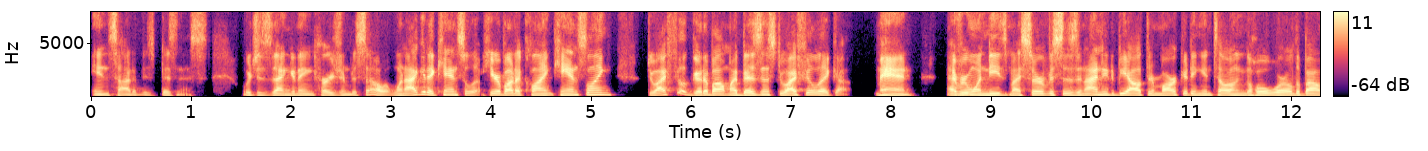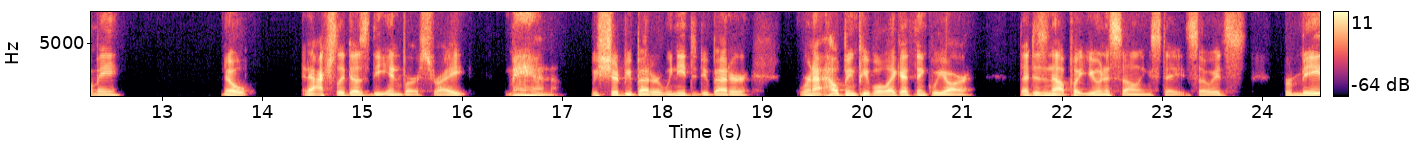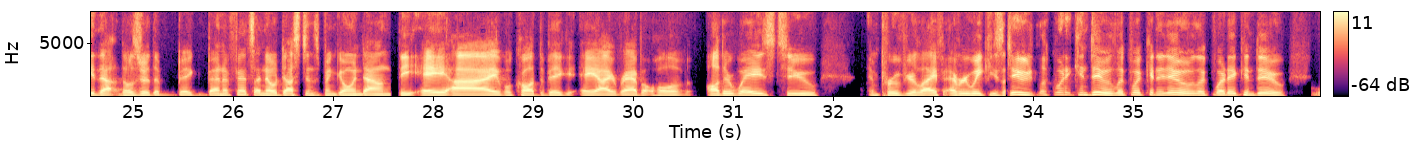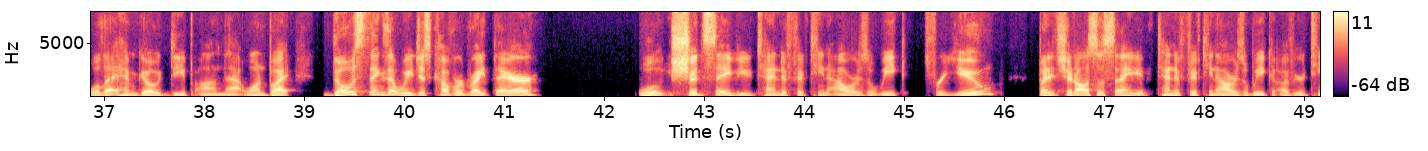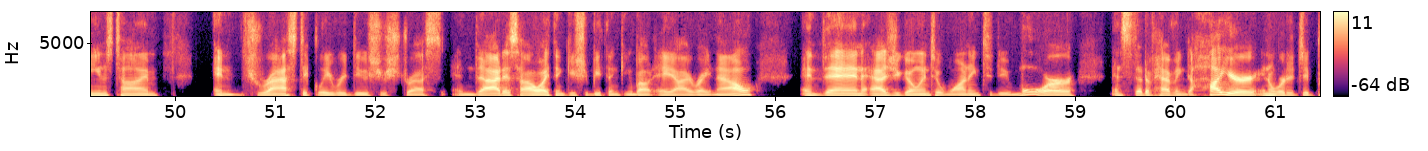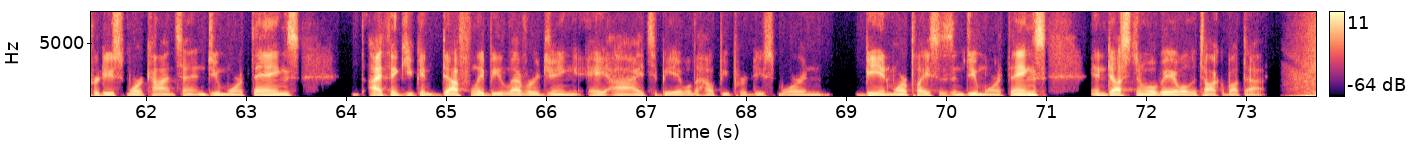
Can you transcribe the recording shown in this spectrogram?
inside of his business which is then going to encourage him to sell. When I get a cancel, hear about a client canceling, do I feel good about my business? Do I feel like, uh, man, everyone needs my services and I need to be out there marketing and telling the whole world about me? Nope. It actually does the inverse, right? Man, we should be better. We need to do better. We're not helping people like I think we are. That does not put you in a selling state. So it's for me that those are the big benefits. I know dustin's been going down the ai we'll call it the big ai rabbit hole of other ways to improve your life. Every week he's like dude look what it can do. Look what can it do. Look what it can do. We'll let him go deep on that one. But those things that we just covered right there will should save you 10 to 15 hours a week for you, but it should also save 10 to 15 hours a week of your team's time and drastically reduce your stress. And that is how I think you should be thinking about AI right now. And then as you go into wanting to do more, instead of having to hire in order to produce more content and do more things, I think you can definitely be leveraging AI to be able to help you produce more and be in more places and do more things. And Dustin will be able to talk about that.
